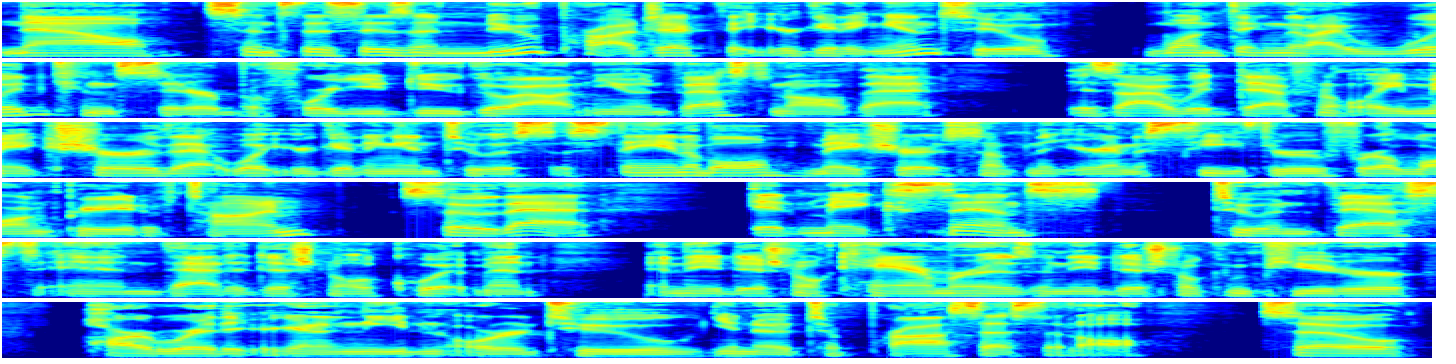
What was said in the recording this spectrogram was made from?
Now, since this is a new project that you're getting into, one thing that I would consider before you do go out and you invest in all that is I would definitely make sure that what you're getting into is sustainable, make sure it's something that you're going to see through for a long period of time so that it makes sense to invest in that additional equipment and the additional cameras and the additional computer hardware that you're going to need in order to, you know, to process it all. So,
